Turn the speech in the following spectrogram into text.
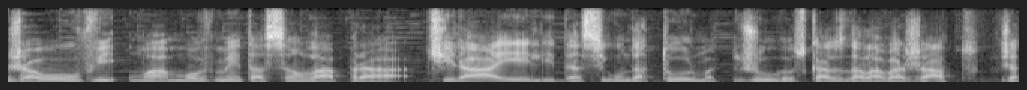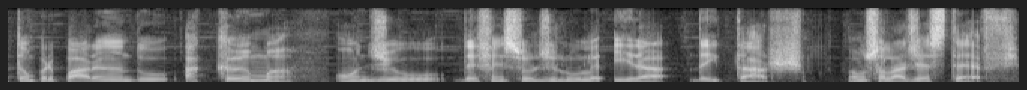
Já houve uma movimentação lá para tirar ele da segunda turma que julga os casos da Lava Jato. Já estão preparando a cama onde o defensor de Lula irá deitar. Vamos falar de STF.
